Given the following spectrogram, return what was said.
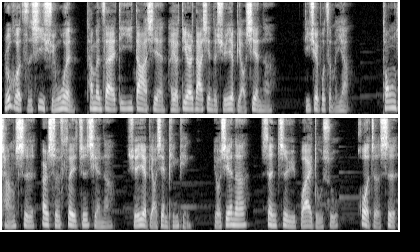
如果仔细询问他们在第一大限还有第二大限的学业表现呢，的确不怎么样。通常是二十岁之前呢，学业表现平平，有些呢甚至于不爱读书，或者是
